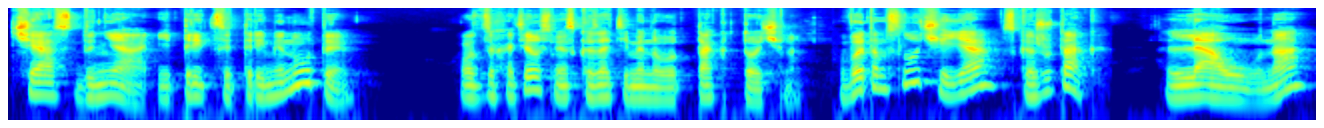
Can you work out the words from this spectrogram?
час дня и 33 минуты, вот захотелось мне сказать именно вот так точно. В этом случае я скажу так. Ля уна,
